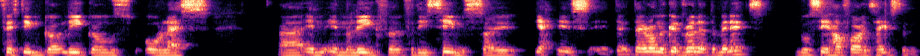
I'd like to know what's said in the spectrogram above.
15 go- league goals or less uh, in in the league for, for these teams. So yeah, it's they're on a good run at the minute. We'll see how far it takes them.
